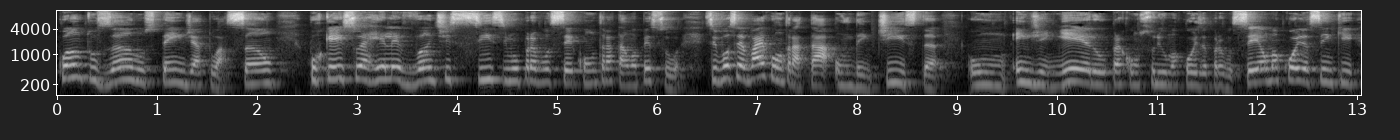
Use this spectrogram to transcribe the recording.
quantos anos tem de atuação, porque isso é relevantíssimo para você contratar uma pessoa. Se você vai contratar um dentista, um engenheiro para construir uma coisa para você, é uma coisa assim que,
